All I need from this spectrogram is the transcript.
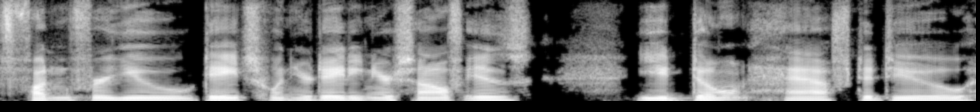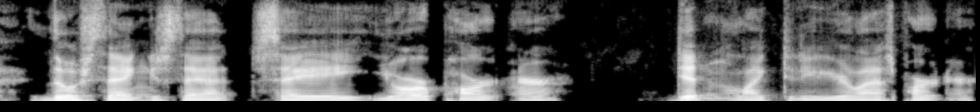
fun for you dates when you're dating yourself is you don't have to do those things that, say, your partner didn't like to do, your last partner.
